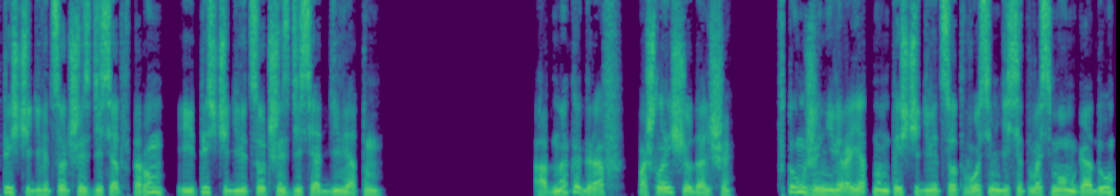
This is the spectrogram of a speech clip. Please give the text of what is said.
в 1962 и 1969. Однако граф пошла еще дальше. В том же невероятном 1988 году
